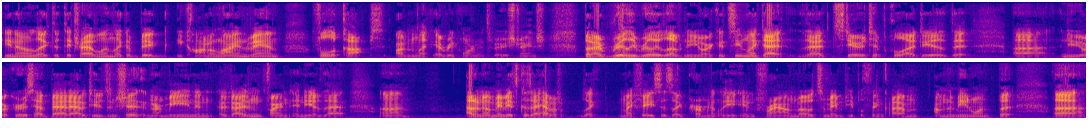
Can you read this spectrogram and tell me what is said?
you know, like that they travel in, like a big Econoline van full of cops on like every corner. It's very strange, but I really, really love New York. It seemed like that that stereotypical idea that uh, New Yorkers have bad attitudes and shit and are mean, and I didn't find any of that. Um, I don't know. Maybe it's because I have a like my face is like permanently in frown mode, so maybe people think I'm I'm the mean one. But uh,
